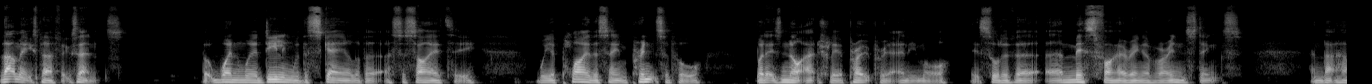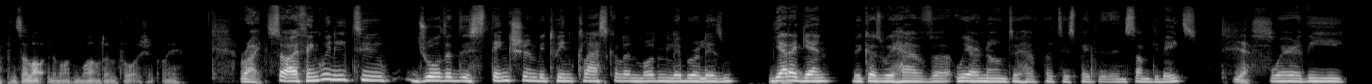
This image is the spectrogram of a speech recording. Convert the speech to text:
that makes perfect sense. But when we're dealing with the scale of a, a society, we apply the same principle, but it's not actually appropriate anymore. It's sort of a, a misfiring of our instincts. And that happens a lot in the modern world, unfortunately. Right. So I think we need to draw the distinction between classical and modern liberalism yet again, because we have uh, we are known to have participated in some debates Yes. where the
